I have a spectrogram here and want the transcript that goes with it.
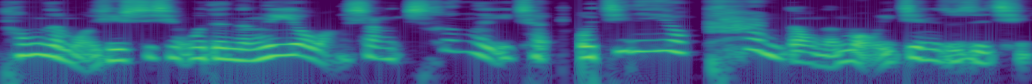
通的某些事情，我的能力又往上撑了一层。我今天又看懂了某一件事情，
